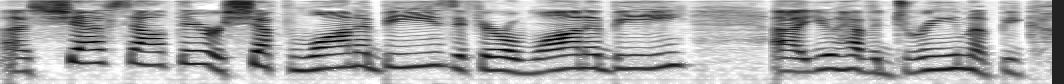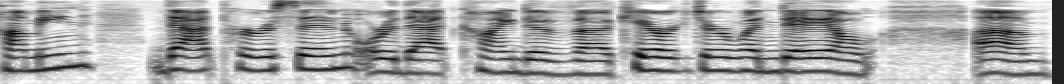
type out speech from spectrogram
uh, chefs out there or chef wannabes. If you're a wannabe, uh, you have a dream of becoming that person or that kind of uh, character one day. Um,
